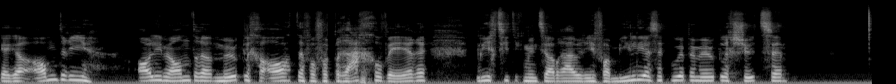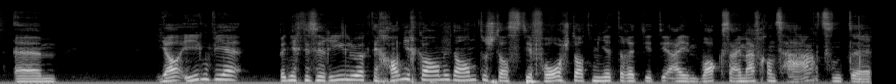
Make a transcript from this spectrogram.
gegen andere, alle anderen möglichen Arten von Verbrechen wehren. Gleichzeitig müssen sie aber auch ihre Familie so gut wie möglich schützen. Ähm, ja, irgendwie, wenn ich die Serie schaue, dann kann ich gar nicht anders, dass die Vorstadtmieter, die, die einem wachsen einem einfach ans Herz und äh,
